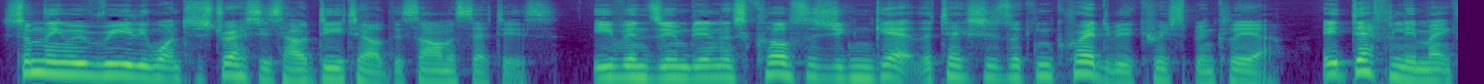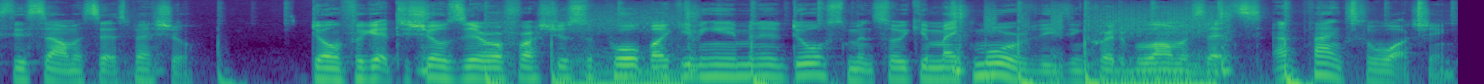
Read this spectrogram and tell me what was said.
Something we really want to stress is how detailed this armor set is. Even zoomed in as close as you can get, the textures look incredibly crisp and clear. It definitely makes this armor set special. Don't forget to show Zero Frost your support by giving him an endorsement so he can make more of these incredible armor sets, and thanks for watching.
